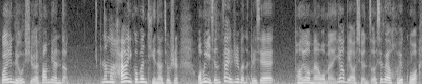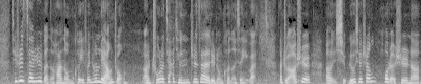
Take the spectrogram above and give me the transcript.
关于留学方面的。那么还有一个问题呢，就是我们已经在日本的这些朋友们，我们要不要选择现在回国？其实，在日本的话呢，我们可以分成两种，呃，除了家庭志在的这种可能性以外，那主要是呃学留学生，或者是呢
